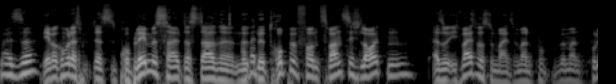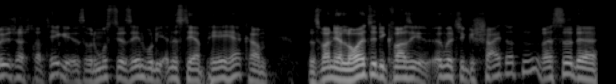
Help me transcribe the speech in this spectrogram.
weißt du? Ja, aber guck mal, das, das Problem ist halt, dass da eine, eine, eine Truppe von 20 Leuten, also ich weiß, was du meinst, wenn man, wenn man politischer Stratege ist, aber du musst ja sehen, wo die NSDAP herkam. Das waren ja Leute, die quasi irgendwelche Gescheiterten, weißt du, der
